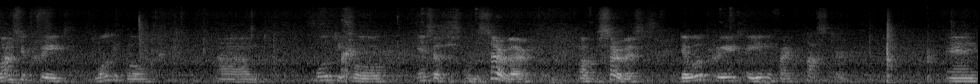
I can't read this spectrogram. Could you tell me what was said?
once you create multiple um, multiple instances of the server of the service, they will create a unified cluster. And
